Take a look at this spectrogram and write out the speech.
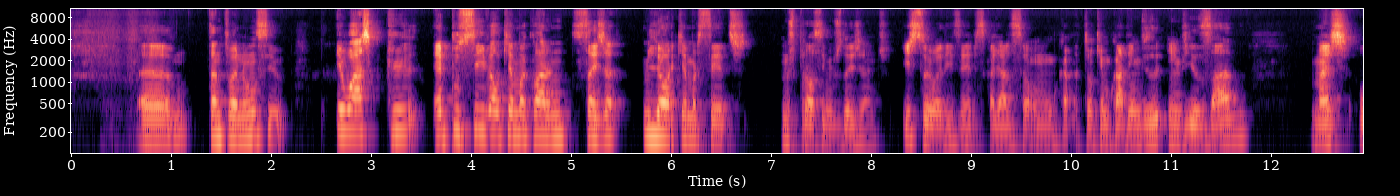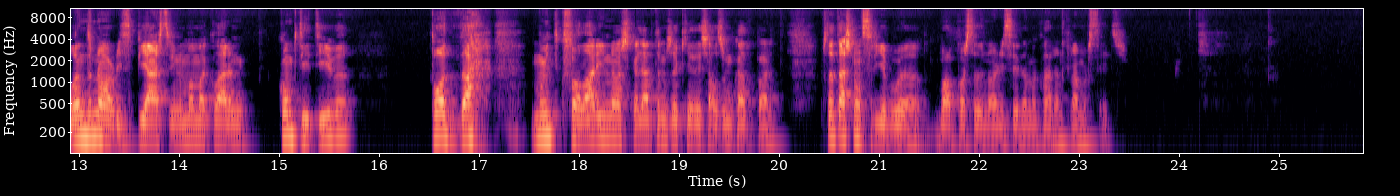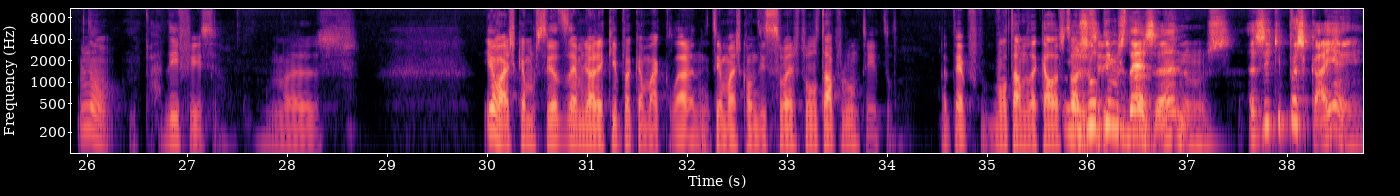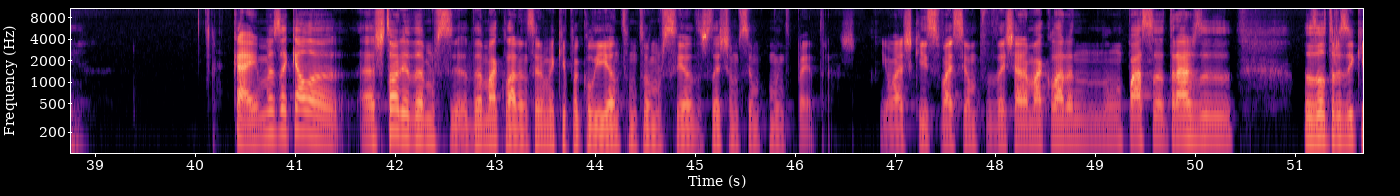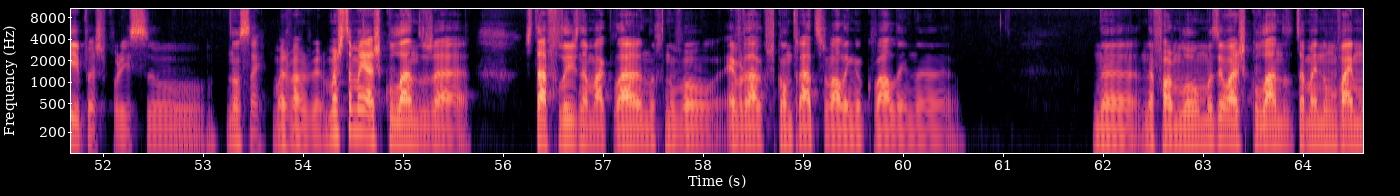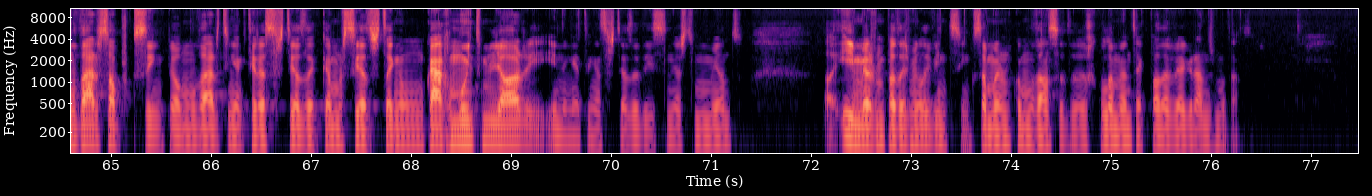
uh, tanto anúncio. Eu acho que é possível que a McLaren seja melhor que a Mercedes nos próximos dois anos. Isto sou eu a dizer, se calhar sou um, estou aqui um bocado enviesado, mas Lando Norris, Piastri numa McLaren competitiva pode dar muito que falar e nós, se calhar, estamos aqui a deixá-los um bocado de parte. Portanto, acho que não seria boa, boa aposta do Norris sair da McLaren para a Mercedes. Não, difícil, mas eu acho que a Mercedes é a melhor equipa que a McLaren e tem mais condições para lutar por um título. Até porque voltamos àquela história. Nos últimos 10 anos, as equipas caem. Cai, mas aquela a história da, da McLaren ser uma equipa cliente motor Mercedes deixa-me sempre muito pé atrás. Eu acho que isso vai sempre deixar a McLaren um passo atrás de, das outras equipas, por isso não sei, mas vamos ver. Mas também acho que o Lando já está feliz na McLaren, renovou. É verdade que os contratos valem o que valem na, na, na Fórmula 1, mas eu acho que o Lando também não vai mudar só porque sim. Pelo mudar, tinha que ter a certeza que a Mercedes tenha um carro muito melhor e, e ninguém tem a certeza disso neste momento. E mesmo para 2025, só mesmo com a mudança de regulamento é que pode haver grandes mudanças.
